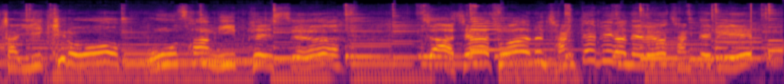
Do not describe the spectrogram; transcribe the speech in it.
자, 2km 532 페이스. 자, 제가 좋아하는 장대비가 내려요, 장대비.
